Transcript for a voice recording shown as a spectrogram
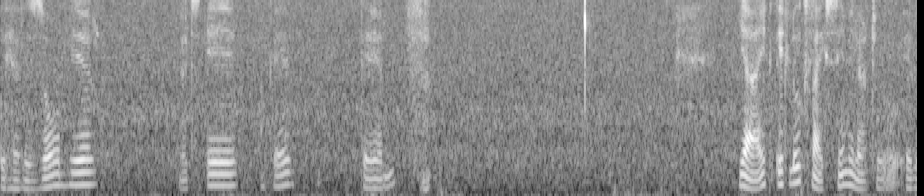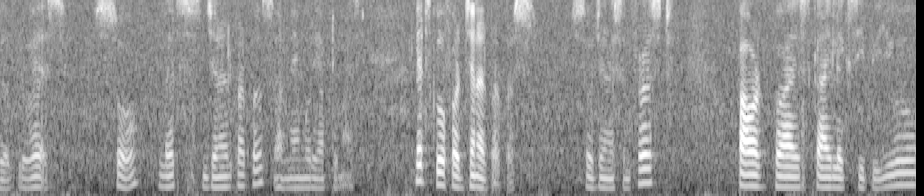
we have a zone here. Let's A okay. Then yeah it, it looks like similar to AWS so let's general purpose or memory optimized. Let's go for general purpose so generation first powered by Skylake CPU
